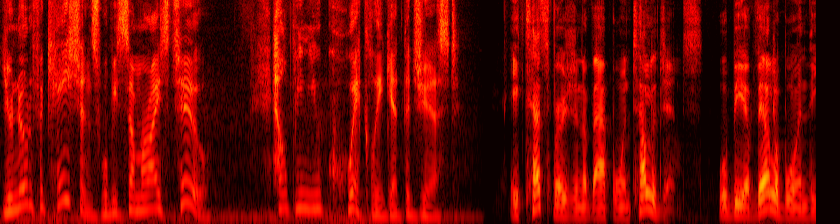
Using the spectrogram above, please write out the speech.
Your notifications will be summarized too, helping you quickly get the gist. A test version of Apple Intelligence will be available in the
